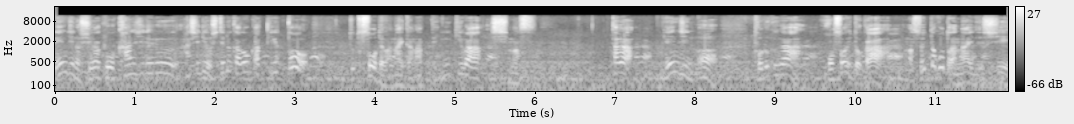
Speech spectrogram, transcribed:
エンジンの主役を感じれる走りをしてるかどうかっていうと、ちょっとそうではないかなっていう気はします。ただエンジンのトルクが細いとか、まあ、そういったことはないですし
